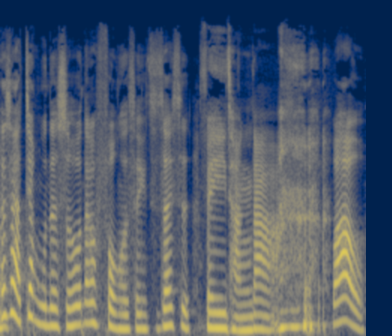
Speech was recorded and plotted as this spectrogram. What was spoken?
但是它降温的时候，那个风的声音实在是非常大。哇哦，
